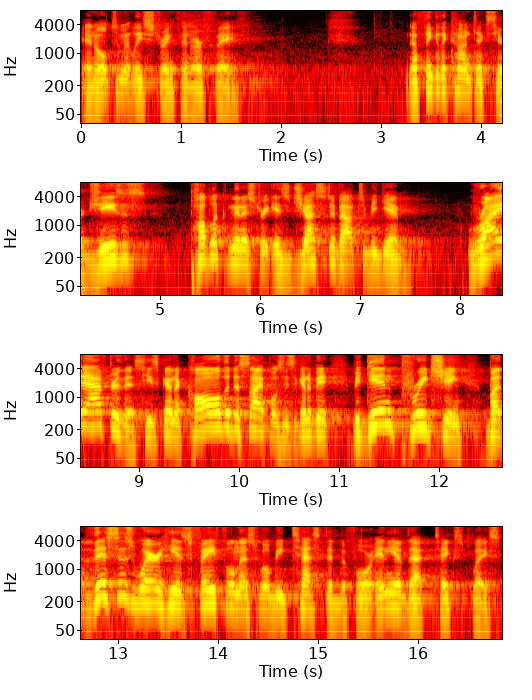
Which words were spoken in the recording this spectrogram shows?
and ultimately strengthen our faith. Now, think of the context here. Jesus' public ministry is just about to begin. Right after this, he's going to call the disciples. He's going to be, begin preaching, but this is where his faithfulness will be tested before any of that takes place.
